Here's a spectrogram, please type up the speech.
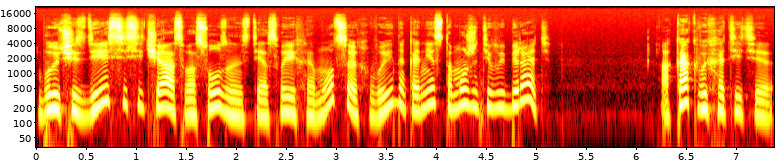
Будучи здесь и сейчас в осознанности о своих эмоциях, вы наконец-то можете выбирать. А как вы хотите,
